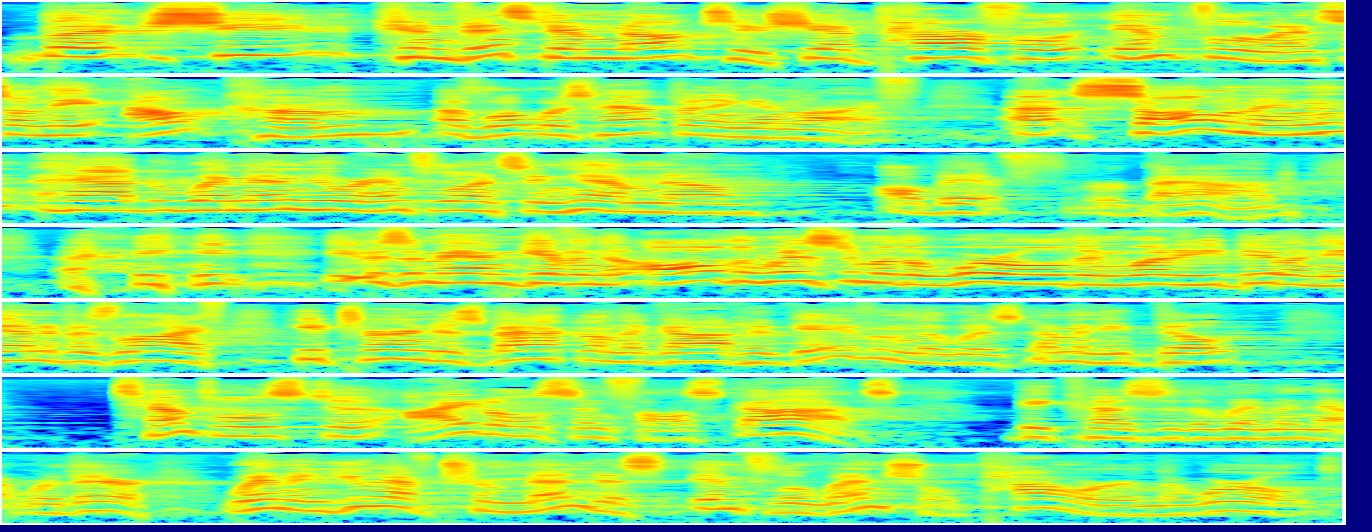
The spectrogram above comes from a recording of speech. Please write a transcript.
But she convinced him not to. She had powerful influence on the outcome of what was happening in life. Uh, Solomon had women who were influencing him. Now, albeit for bad. he, he was a man given all the wisdom of the world, and what did he do in the end of his life? He turned his back on the God who gave him the wisdom, and he built temples to idols and false gods because of the women that were there. Women, you have tremendous influential power in the world.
